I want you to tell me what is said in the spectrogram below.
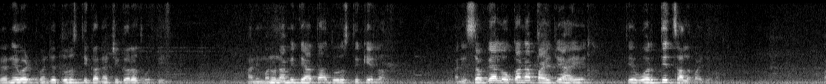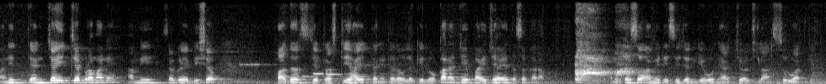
रेनोवेट म्हणजे दुरुस्ती करण्याची गरज होती. आणि म्हणून आम्ही ते आता दुरुस्ती केलं. आणि सगळ्या लोकांना पाहिजे आहे ते वरतीच झालं पाहिजे आणि त्यांच्या इच्छेप्रमाणे आम्ही सगळे बिशप फादर्स जे ट्रस्टी आहेत त्यांनी ठरवलं की लोकांना जे पाहिजे आहे तसं करावं आणि तसं आम्ही डिसिजन घेऊन ह्या चर्चला सुरुवात केली.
